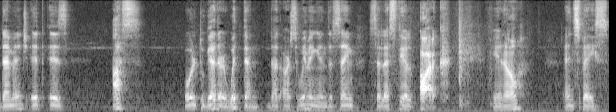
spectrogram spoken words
damage. It is us all together with them that are swimming in the same celestial ark, you know, and space.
